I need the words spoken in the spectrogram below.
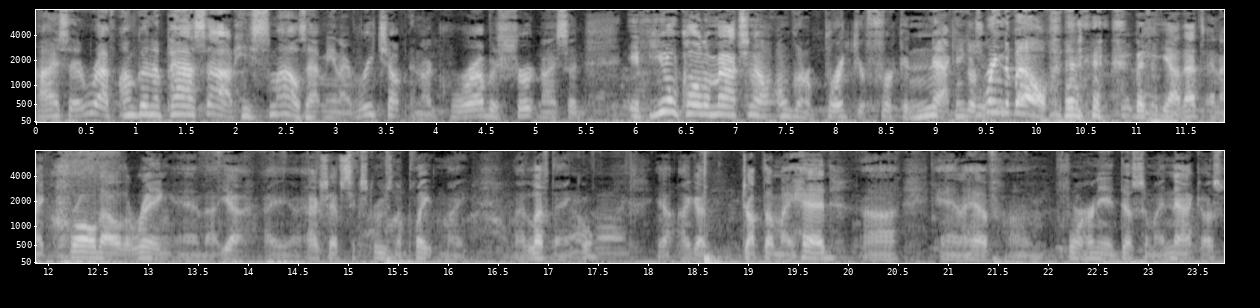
I said, Ref, I'm going to pass out. He smiles at me, and I reach up and I grab his shirt and I said, If you don't call the match now, I'm going to break your freaking neck. And he goes, Ring the bell. And, but yeah, that's, and I crawled out of the ring, and uh, yeah, I uh, actually have six screws and a plate in my, my left ankle. Yeah, I got dropped on my head, uh, and I have um, four herniated discs in my neck. I was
